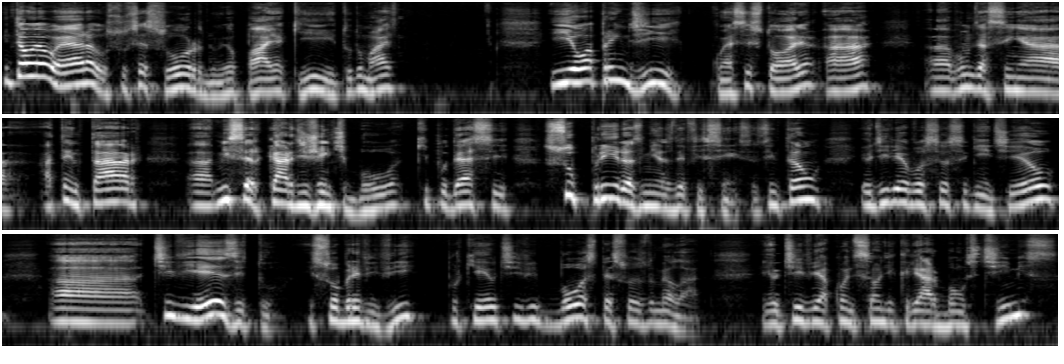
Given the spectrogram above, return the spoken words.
Então eu era o sucessor do meu pai aqui e tudo mais. E eu aprendi com essa história a, a, vamos dizer assim, a, a tentar a, me cercar de gente boa que pudesse suprir as minhas deficiências. Então, eu diria a você o seguinte: eu ah, tive êxito e sobrevivi porque eu tive boas pessoas do meu lado. Eu tive a condição de criar bons times.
